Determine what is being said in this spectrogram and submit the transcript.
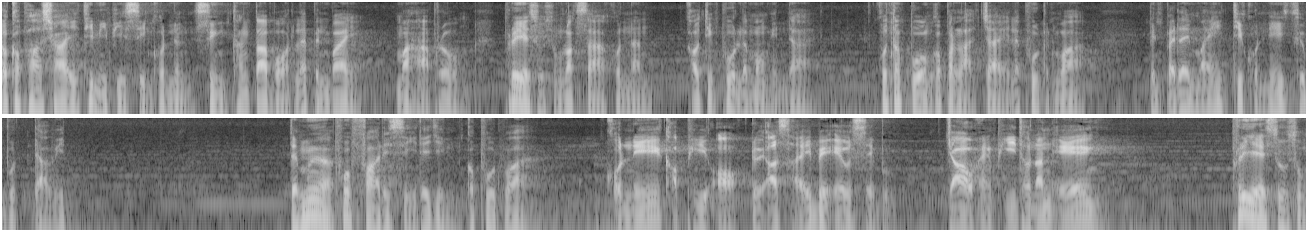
ล้วเขาพาชายที่มีผีสิงคนหนึ่ง ซึ่งทั้งตาบอดและเป็นใบ้มาหาพระองค์ พระเยซูทรงรักษาคนนั้น เขาจึงพูดและมองเห็นได้ คนทั้งปวงก็ประหลาดใจและพูดกันว่า เป็นไปได้ไหมที่คนนี้คือบุตรดาวิดแต่เมื่อพวกฟาริสีได้ยินก็พูดว่า คนนี้ขับผีออกโดยอาศัยเบเอลเซบุเจ้าแห่งผีเท่านั้นเอง พระเยซูทรง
